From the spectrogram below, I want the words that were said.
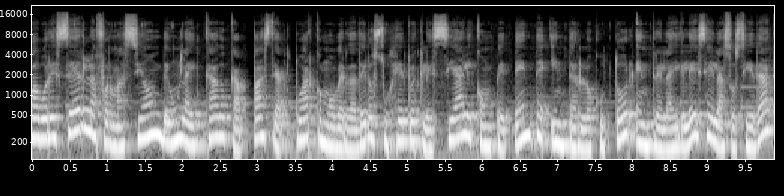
favorecer la formación de un laicado capaz de actuar como verdadero sujeto eclesial y competente interlocutor entre la Iglesia y la sociedad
